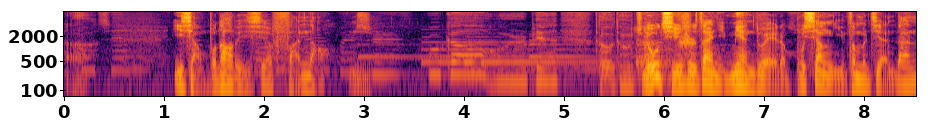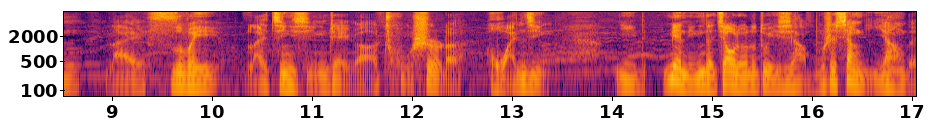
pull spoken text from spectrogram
啊。意想不到的一些烦恼，嗯，尤其是在你面对着不像你这么简单来思维、来进行这个处事的环境，你面临的交流的对象不是像你一样的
